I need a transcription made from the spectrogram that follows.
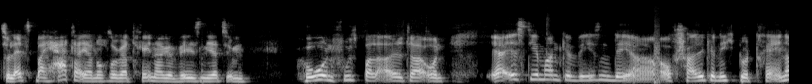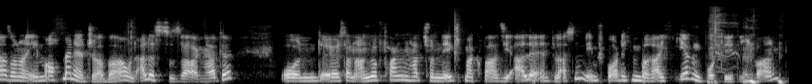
zuletzt bei Hertha ja noch sogar Trainer gewesen, jetzt im hohen Fußballalter. Und er ist jemand gewesen, der auf Schalke nicht nur Trainer, sondern eben auch Manager war und alles zu sagen hatte. Und er ist dann angefangen, hat zunächst mal quasi alle entlassen, die im sportlichen Bereich irgendwo tätig waren.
